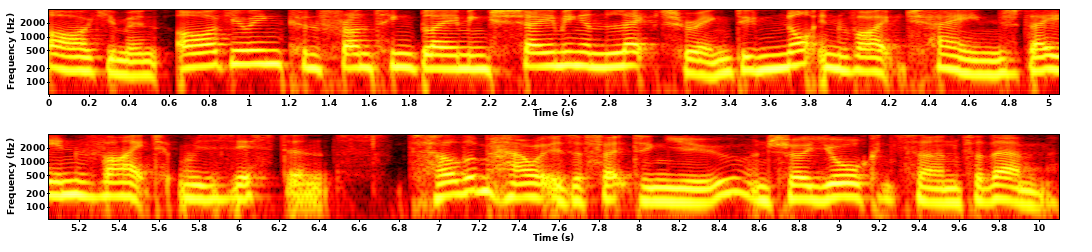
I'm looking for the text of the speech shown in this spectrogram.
argument. Arguing, confronting, blaming, shaming, and lecturing do not invite change, they invite resistance. Tell them how it is affecting you and show your concern for them.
